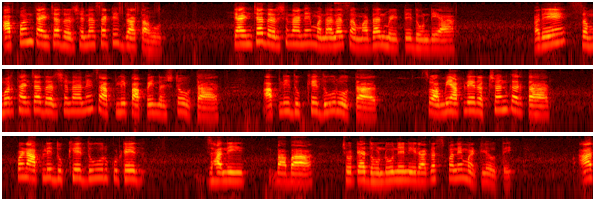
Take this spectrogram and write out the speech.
आपण त्यांच्या दर्शनासाठीच जात आहोत. त्यांच्या दर्शनाने मनाला समाधान मिळते धोंड्या. अरे समर्थांच्या दर्शनानेच आपली पापे नष्ट होतात आपली दुःखे दूर होतात. स्वामी आपले रक्षण करतात. पण आपली दुःखे दूर कुठे झालीत बाबा छोट्या धोंडूने निरागसपणे म्हटले होते. आज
